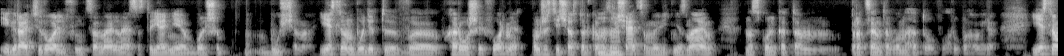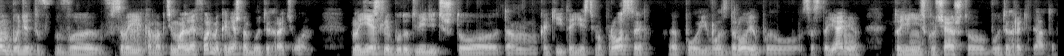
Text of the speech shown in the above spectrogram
играть роль функциональное состояние больше Бущина. Если он будет в хорошей форме, он же сейчас только mm-hmm. возвращается, мы ведь не знаем, насколько там процентов он готов, грубо говоря. Если он будет в, в, в своей там оптимальной форме, конечно, будет играть он. Но если будут видеть, что там какие-то есть вопросы э, по его здоровью, по его состоянию, то я не исключаю, что будет играть Пятов.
